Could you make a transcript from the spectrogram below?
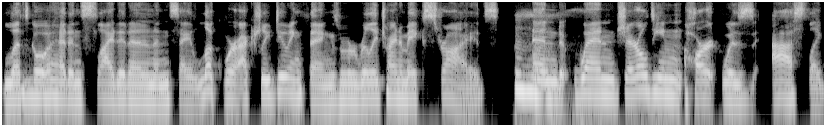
let's go Mhm. ahead and slide it in and say, look, we're actually doing things. We're really trying to make strides. Mhm. And when Geraldine Hart was asked, like,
